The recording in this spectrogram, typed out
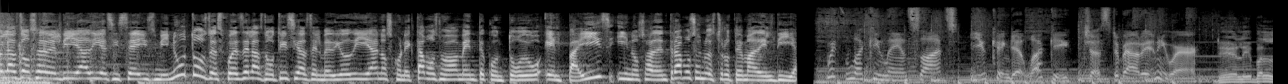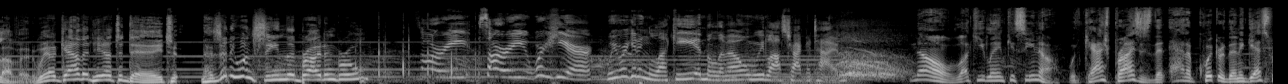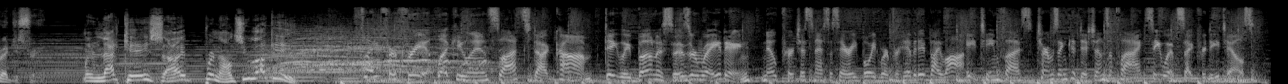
Son las 12 del día, 16 minutos. Después de las noticias del mediodía, nos conectamos nuevamente con todo el país y nos adentramos en nuestro tema del día. With lucky landslots, you can get lucky just about anywhere. Dearly beloved, we are gathered here today to. Has anyone seen the bride and groom? Sorry, sorry, we're here. We were getting lucky in the limo and we lost track of time. No, Lucky Land Casino, with cash prizes that add up quicker than a guest registry. In that case, I pronounce you lucky. Play for free at LuckyLandSlots.com. Daily bonuses are waiting. No purchase necessary. Void where prohibited by law. 18 plus. Terms and conditions apply. See website for details.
